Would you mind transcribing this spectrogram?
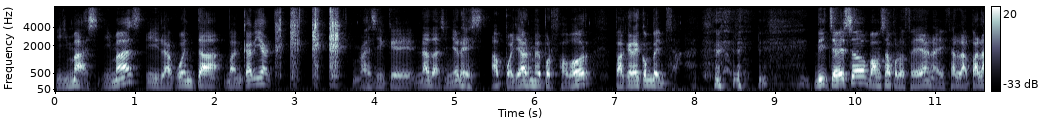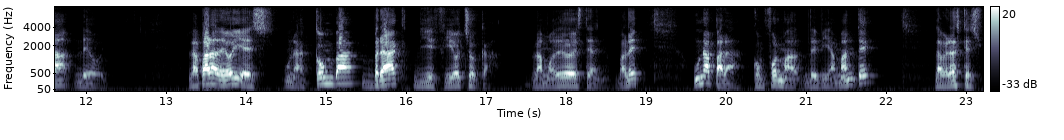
y más y más y la cuenta bancaria... Así que nada, señores, apoyarme por favor para que le convenza. Dicho eso, vamos a proceder a analizar la pala de hoy. La pala de hoy es una Comba Brack 18K, la modelo de este año, ¿vale? Una pala con forma de diamante, la verdad es que es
